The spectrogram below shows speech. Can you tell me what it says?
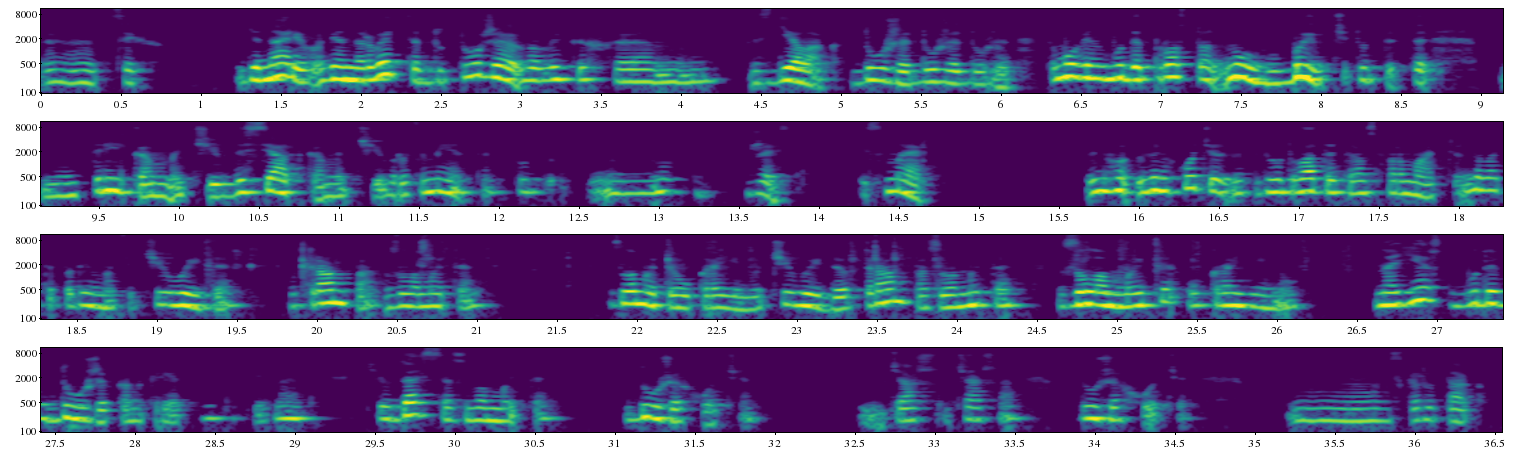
е, цих дінарів він рветься до дуже великих ем, зділок. Дуже, дуже, дуже. Тому він буде просто ну, вбивчий. Тут те, трійка мечів, десятка мечів, розумієте? Тут ну, жесть і смерть. Він, він хоче підготувати трансформацію. Ну, давайте подивимося, чи вийде у Трампа зломити, зломити Україну, чи вийде у Трампа зломити, зломити Україну. Наїзд буде дуже конкретний такий, знаєте, чи вдасться зломити. Дуже хоче. Чаша, чаша дуже хоче. Скажу так,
